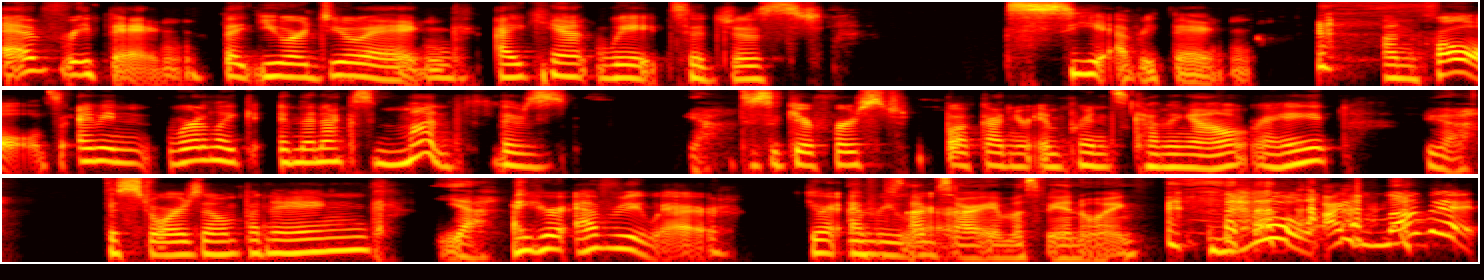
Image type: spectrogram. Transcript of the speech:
everything that you are doing. I can't wait to just see everything unfold. I mean, we're like in the next month, there's, yeah, this is like your first book on your imprints coming out, right? Yeah. The store's opening. Yeah. Uh, you're everywhere. You're everywhere. I'm, I'm sorry. It must be annoying. no, I love it.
